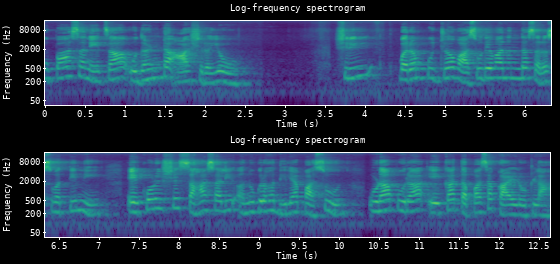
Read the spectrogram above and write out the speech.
उपासनेचा उदंड आश्रयो. श्री परमपूज्य वासुदेवानंद सरस्वतींनी एकोणीसशे सहा साली अनुग्रह दिल्यापासून उणापुरा एका तपाचा काळ लोटला.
